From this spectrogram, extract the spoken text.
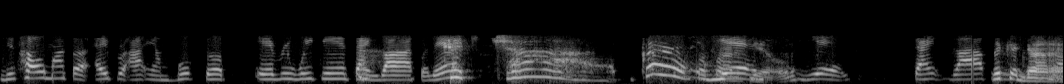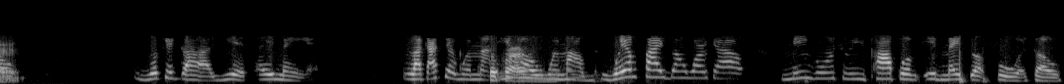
this whole month of April, I am booked up every weekend. Thank God for that. Good job, girl. So yes, yes. Thank God. For Look at God. You know, look at God. Yes, Amen. Like I said, when my So you know proud of you. when my website don't work out, me going to these pop ups, it makes up for it. So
